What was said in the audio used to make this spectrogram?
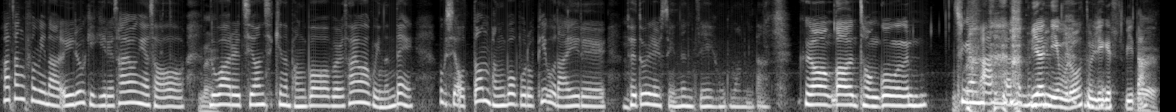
화장품이나 의료기기를 사용해서 네. 노화를 지연시키는 방법을 사용하고 있는데 혹시 어떤 방법으로 피부 나이를 음. 되돌릴 수 있는지 궁금합니다. 그런 건 전공은 충현 아, 위원님으로 돌리겠습니다. 네.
